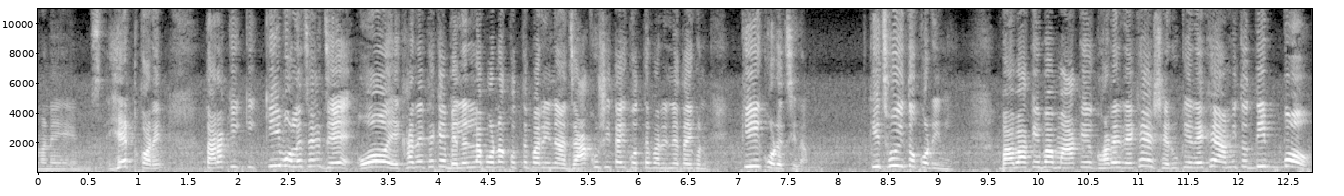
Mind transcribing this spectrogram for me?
মানে হেট করে, তারা কি, কি- বলেছে যে, ও, এখানে থেকে বেলেল্লাপনা করতে পারি না, যা খুশি তাই করতে পারি না, তাই কী করেছিলাম? কিছুই তো করিনি। বাবাকে বা মাকে ঘরে রেখে সেরুকে রেখে আমি তো দিব্য।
